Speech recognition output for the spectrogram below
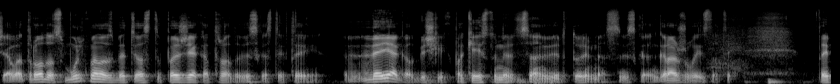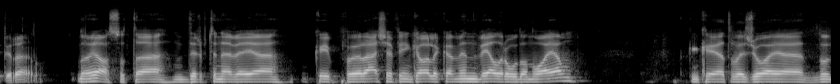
čia atrodo smulkmenos, bet jos tu pažiūrėk, atrodo viskas tik tai. Vėja gal biškiai pakeistum ir, ir turime viską gražų vaizdą. Tai taip yra. Nu. Nu jo, su ta dirbtinė vėja, kaip rašė 15 min, vėl raudonuojam. Kai atvažiuoja, nu,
